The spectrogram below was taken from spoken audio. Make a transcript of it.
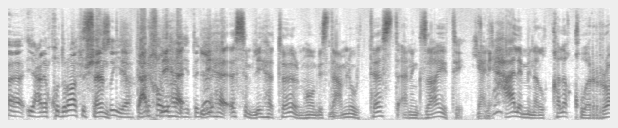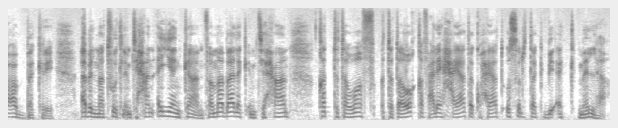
آه يعني قدراته. الشخصية تعرف ليها. ليها اسم ليها term هون بيستعملوه test anxiety يعني حالة من القلق والرعب بكري قبل ما تفوت الامتحان ايا كان فما بالك امتحان قد تتوف تتوقف عليه حياتك وحياة أسرتك بأكملها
